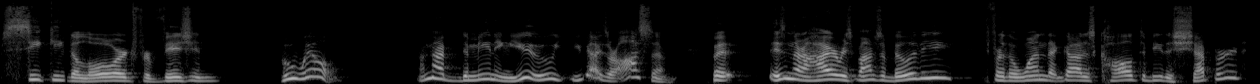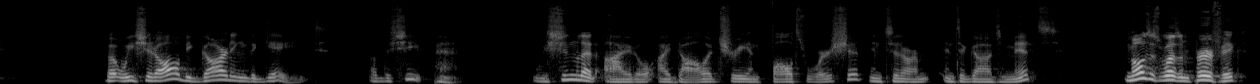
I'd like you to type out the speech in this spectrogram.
seeking the Lord for vision, who will? I'm not demeaning you. You guys are awesome. But isn't there a higher responsibility for the one that God has called to be the shepherd? But we should all be guarding the gate of the sheep pen. We shouldn't let idol, idolatry, and false worship into, our, into God's midst. Moses wasn't perfect,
